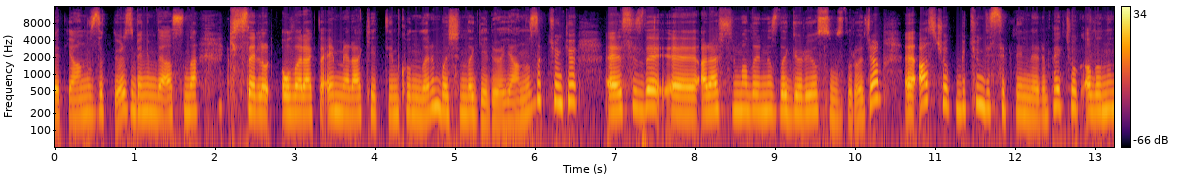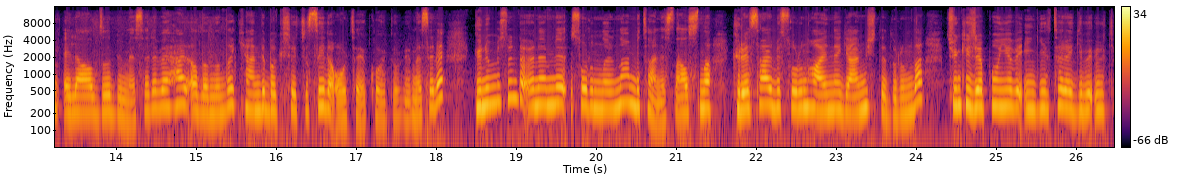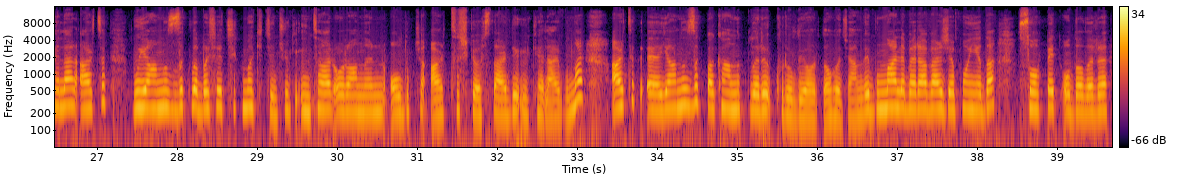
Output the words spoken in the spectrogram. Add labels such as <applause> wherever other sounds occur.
Evet yalnızlık diyoruz. Benim de aslında kişisel olarak da en merak ettiğim konuların başında geliyor yalnızlık. Çünkü e, siz de e, araştırmalarınızda görüyorsunuzdur hocam. E, az çok bütün disiplinlerin pek çok alanın ele aldığı bir mesele ve her alanında kendi bakış açısıyla ortaya koyduğu bir mesele. Günümüzün de önemli sorunlarından bir tanesi. Aslında küresel bir sorun haline gelmiş de durumda. Çünkü Japonya ve İngiltere gibi ülkeler artık bu yalnızlıkla başa çıkmak için çünkü intihar oranlarının oldukça artış gösterdiği ülkeler bunlar. Artık e, yalnızlık bakanlıkları kuruluyor da hocam ve bunlarla beraber Japonya'da sohbet odaları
